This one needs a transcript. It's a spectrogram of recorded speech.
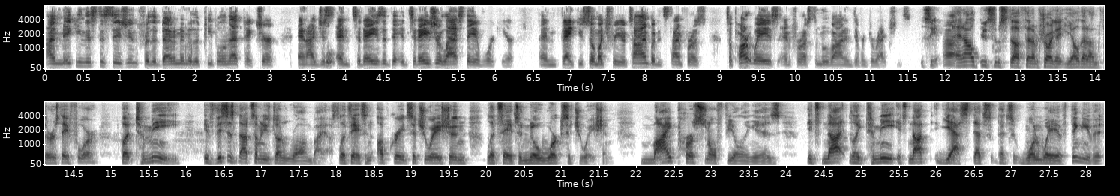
I'm making this decision for the betterment of the people in that picture. And I just and today's a day, today's your last day of work here. And thank you so much for your time, but it's time for us to part ways and for us to move on in different directions. See, uh, and I'll do some stuff that I'm sure I get yelled at on Thursday for. But to me, if this is not somebody who's done wrong by us, let's say it's an upgrade situation, let's say it's a no work situation. My personal feeling is it's not like to me it's not yes that's that's one way of thinking of it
